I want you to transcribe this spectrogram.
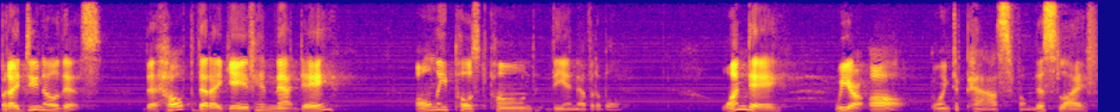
But I do know this the help that I gave him that day only postponed the inevitable. One day, we are all going to pass from this life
